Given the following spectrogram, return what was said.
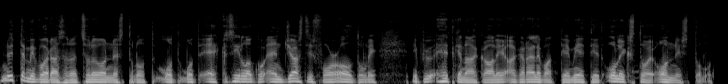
nyt me voidaan sanoa, että se oli onnistunut, mutta mut ehkä silloin, kun And Justice for All tuli, niin hetken aikaa oli aika relevanttia miettiä, että oliko toi onnistunut.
